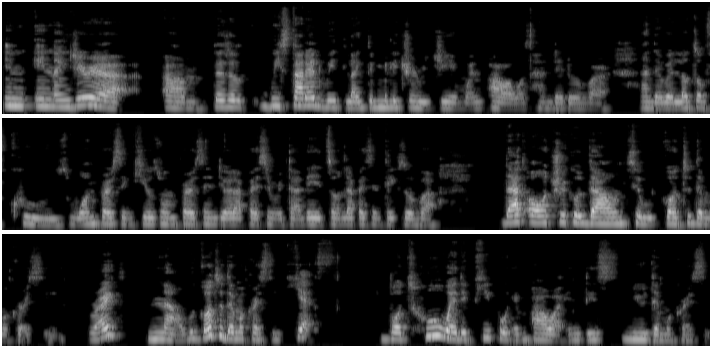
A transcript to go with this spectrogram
in in nigeria um there's a we started with like the military regime when power was handed over and there were lots of coups one person kills one person the other person retaliates another person takes over that all trickled down till we got to democracy, right? Now, we got to democracy, yes, but who were the people in power in this new democracy?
